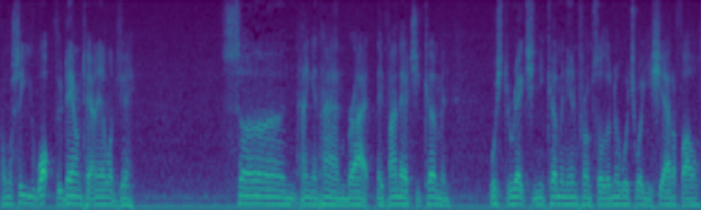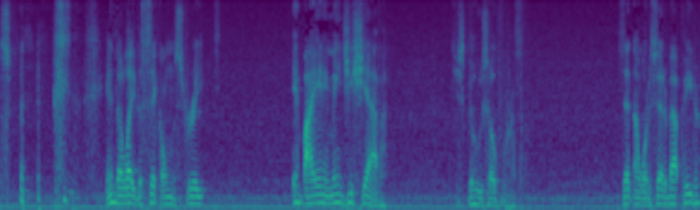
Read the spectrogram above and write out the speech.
I want to see you walk through downtown Ellijay. Sun hanging high and bright. They find out you're coming, which direction you're coming in from, so they'll know which way your shadow falls. and they'll lay the sick on the street. And by any means, your shadow just goes over them. Is that not what he said about Peter?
